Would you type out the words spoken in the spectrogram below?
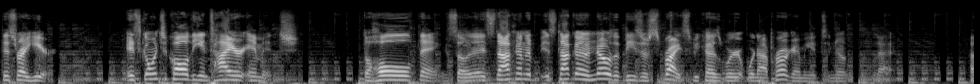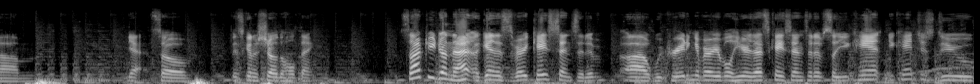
This right here. It's going to call the entire image the whole thing. So it's not gonna it's not gonna know that these are sprites because we're we're not programming it to know that. Um, yeah, so it's to show the whole thing. So after you've done that, again, this is very case sensitive. Uh, we're creating a variable here that's case sensitive, so you can't you can't just do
